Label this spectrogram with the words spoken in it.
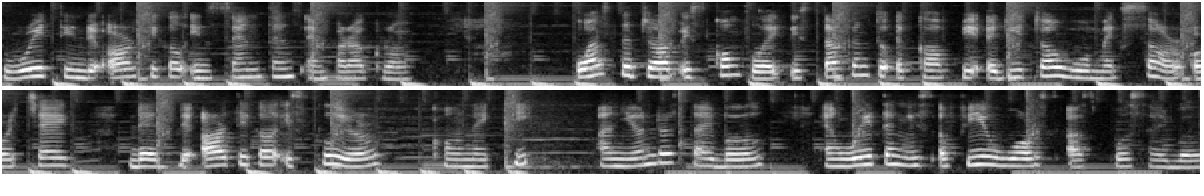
writing the article in sentence and paragraph. Once the draft is complete, it's taken to a copy editor who makes sure or check that the article is clear, connected, and understandable, and written in a few words as possible.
